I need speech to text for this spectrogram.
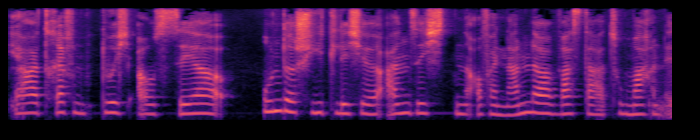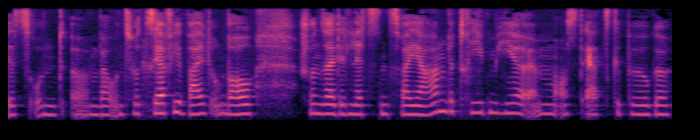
ja treffen durchaus sehr unterschiedliche Ansichten aufeinander, was da zu machen ist. Und ähm, bei uns wird sehr viel Waldumbau schon seit den letzten zwei Jahren betrieben hier im Osterzgebirge.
